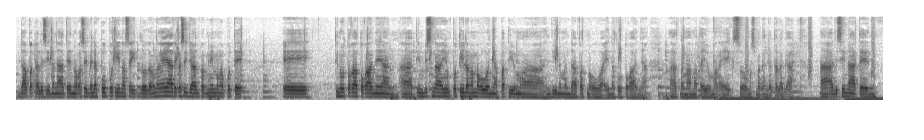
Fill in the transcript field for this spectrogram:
dapat alisin na natin no kasi may nagpuputi na sa itlog. Ang nangyayari kasi diyan pag may mga puti eh tinutuka-tuka niya yan. At imbis na yung puti lang ang makuha niya, pati yung mga hindi naman dapat makuha, eh natutuka niya at namamatay yung mga eggs. So mas maganda talaga na alisin natin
